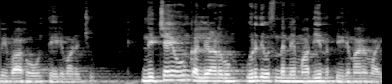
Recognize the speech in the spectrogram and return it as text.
വിവാഹവും തീരുമാനിച്ചു. നിശ്ചയവും കല്യാണവും ഒരു ദിവസം തന്നെ മതിയെന്ന തീരുമാനമായി.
